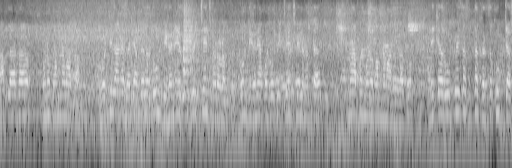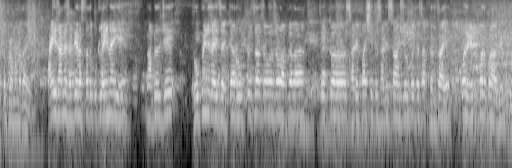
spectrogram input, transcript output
आपला आता मनोकामना माता. वरती जाण्यासाठी आपल्याला दोन ठिकाणी रोपवे चेंज करावं लागतो. दोन ठिकाणी आपण रोपवे चेंज केल्यानंतर मग आपण मनोकामना माता जातो. आणि त्या रोपवेचा सुद्धा खर्च खूप जास्त प्रमाणात आहे. पायी जाण्यासाठी रस्ता तर कुठलाही नाही आहे पण आपल्याला जे रोपेने जायचं आहे त्या रोपेचा जवळजवळ आपल्याला एक साडेपाचशे ते साडेसहाशे रुपये त्याचा खर्च आहे पर हेड पर व्यक्ती.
